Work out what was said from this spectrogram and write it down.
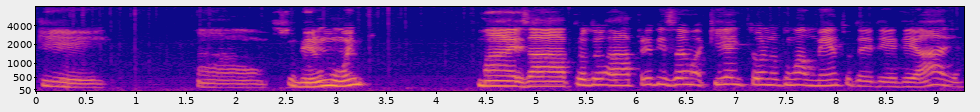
que ah, subiram muito, mas a, a, previsão aqui é em torno de um aumento de, de, de área,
